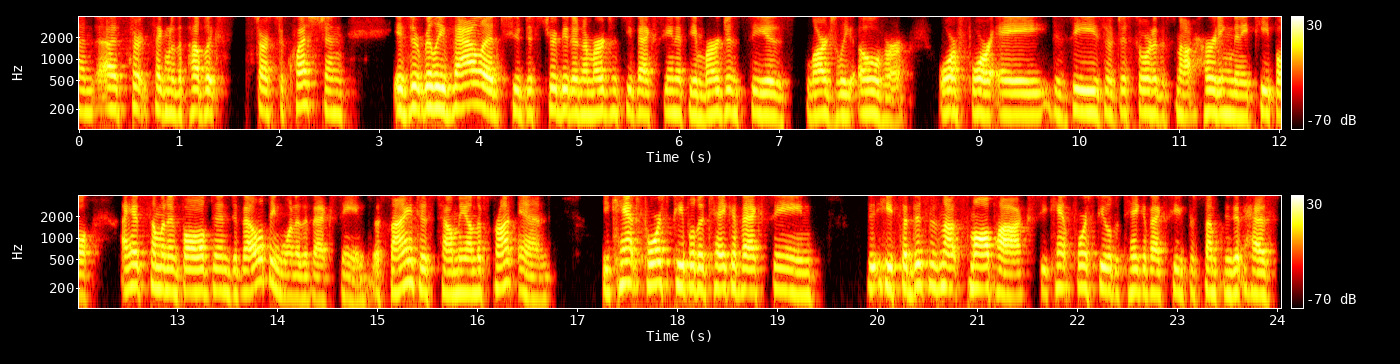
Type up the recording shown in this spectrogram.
and a certain segment of the public s- starts to question, is it really valid to distribute an emergency vaccine if the emergency is largely over? Or for a disease or disorder that's not hurting many people? I had someone involved in developing one of the vaccines. A scientist tell me on the front end, you can't force people to take a vaccine. He said, this is not smallpox. You can't force people to take a vaccine for something that has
